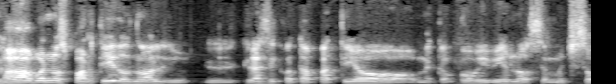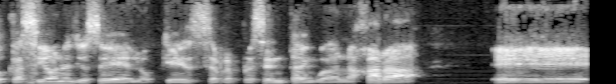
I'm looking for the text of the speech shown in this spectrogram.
daba buenos partidos, ¿no? El, el clásico tapatío me tocó vivirlos en muchas ocasiones. Yo sé lo que se representa en Guadalajara eh,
